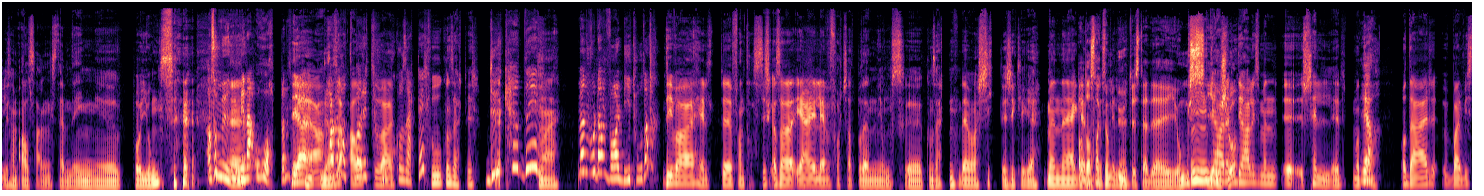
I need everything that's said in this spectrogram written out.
Liksom Allsangstemning på Jungs. Altså Munnen min er åpen. ja, ja. Har du Altså, hatt bare to var- konserter? To konserter. Du kødder! Nei. Men hvordan var de to, da? De var helt uh, fantastiske. Altså, jeg lever fortsatt på den Jungs-konserten. Det var skikkelig skikkelig gøy. Men eh, jeg Og da snakker vi om utestedet Jungs Mm, i har, Oslo. de har liksom en uh, kjeller, på en måte. Ja. Og der bare hvis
